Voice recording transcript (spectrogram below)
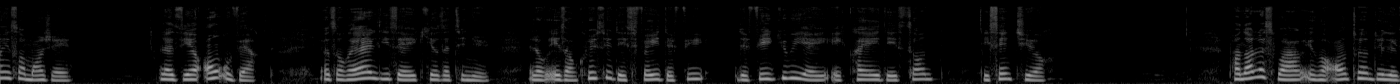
ils ont mangé, les yeux ont ouvert. Ils ont réalisé qu'ils étaient nus. Alors ils ont cousu des feuilles de, de figuier et créé des, des ceintures. Pendant le soir, ils ont entendu les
